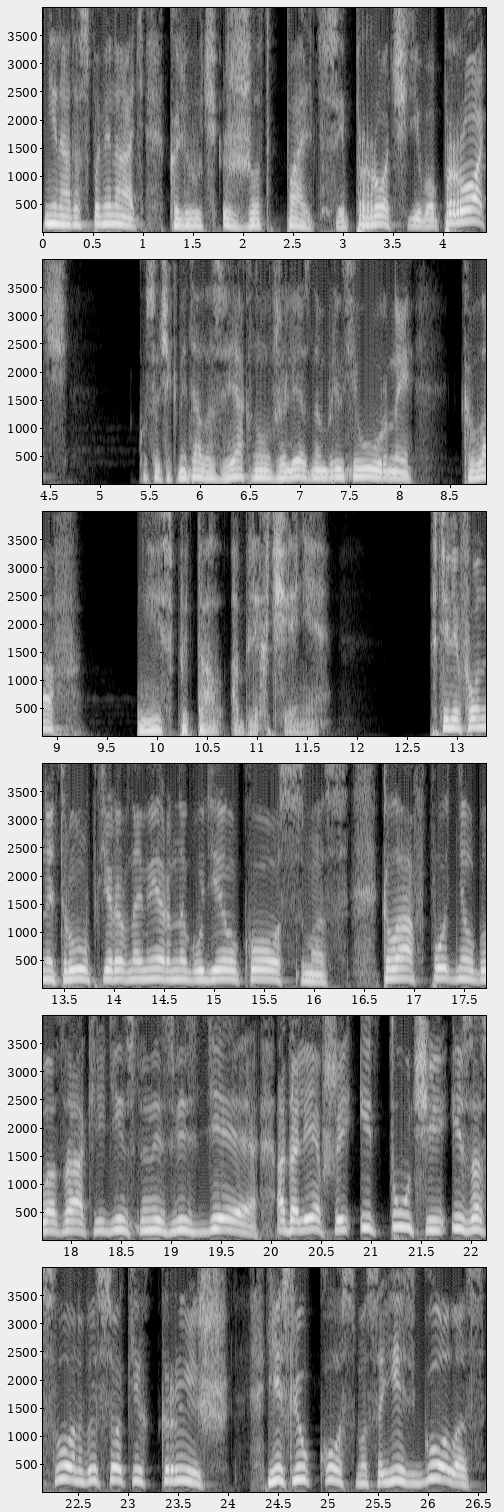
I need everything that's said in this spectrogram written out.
не надо вспоминать. Ключ жжет пальцы. Прочь его, прочь! Кусочек металла звякнул в железном брюхе урны. Клав не испытал облегчения. В телефонной трубке равномерно гудел космос. Клав поднял глаза к единственной звезде, одолевшей и тучи, и заслон высоких крыш. Если у космоса есть голос,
